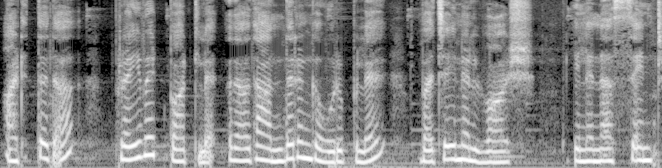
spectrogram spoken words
அடுத்ததாக ப்ரைவேட் பார்ட்டில் அதாவது அந்தரங்க உறுப்பில் வஜைனல் வாஷ் இல்லைன்னா சென்ட்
